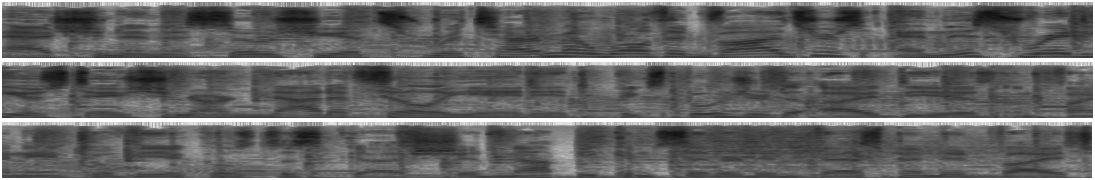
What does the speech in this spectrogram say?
Ashton and Associates, Retirement Wealth Advisors, and this radio station are not affiliated. Exposure to ideas and financial vehicles discussed should not be considered investment advice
